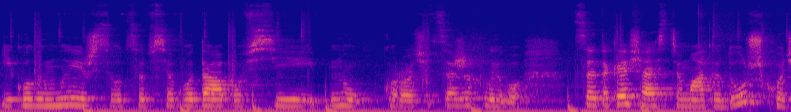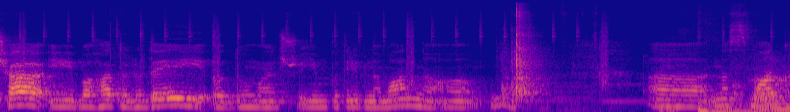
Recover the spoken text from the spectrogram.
І коли миєшся, оце вся вода по всій. Ну коротше, це жахливо. Це таке щастя мати душ, хоча і багато людей е, думають, що їм потрібна ванна. А, ну, а, на смак,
